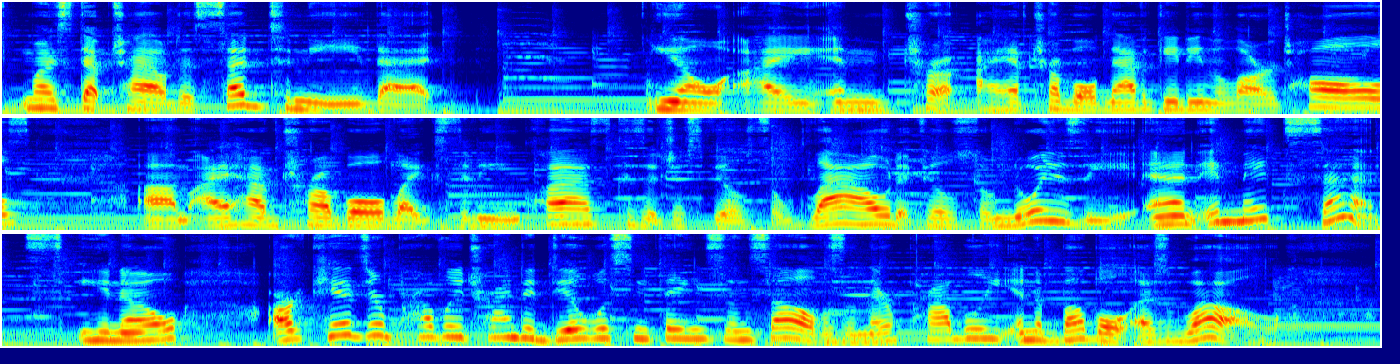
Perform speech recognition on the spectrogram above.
my stepchild has said to me that you know I am tr- I have trouble navigating the large halls um, I have trouble like sitting in class because it just feels so loud, it feels so noisy, and it makes sense, you know. Our kids are probably trying to deal with some things themselves, and they're probably in a bubble as well.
